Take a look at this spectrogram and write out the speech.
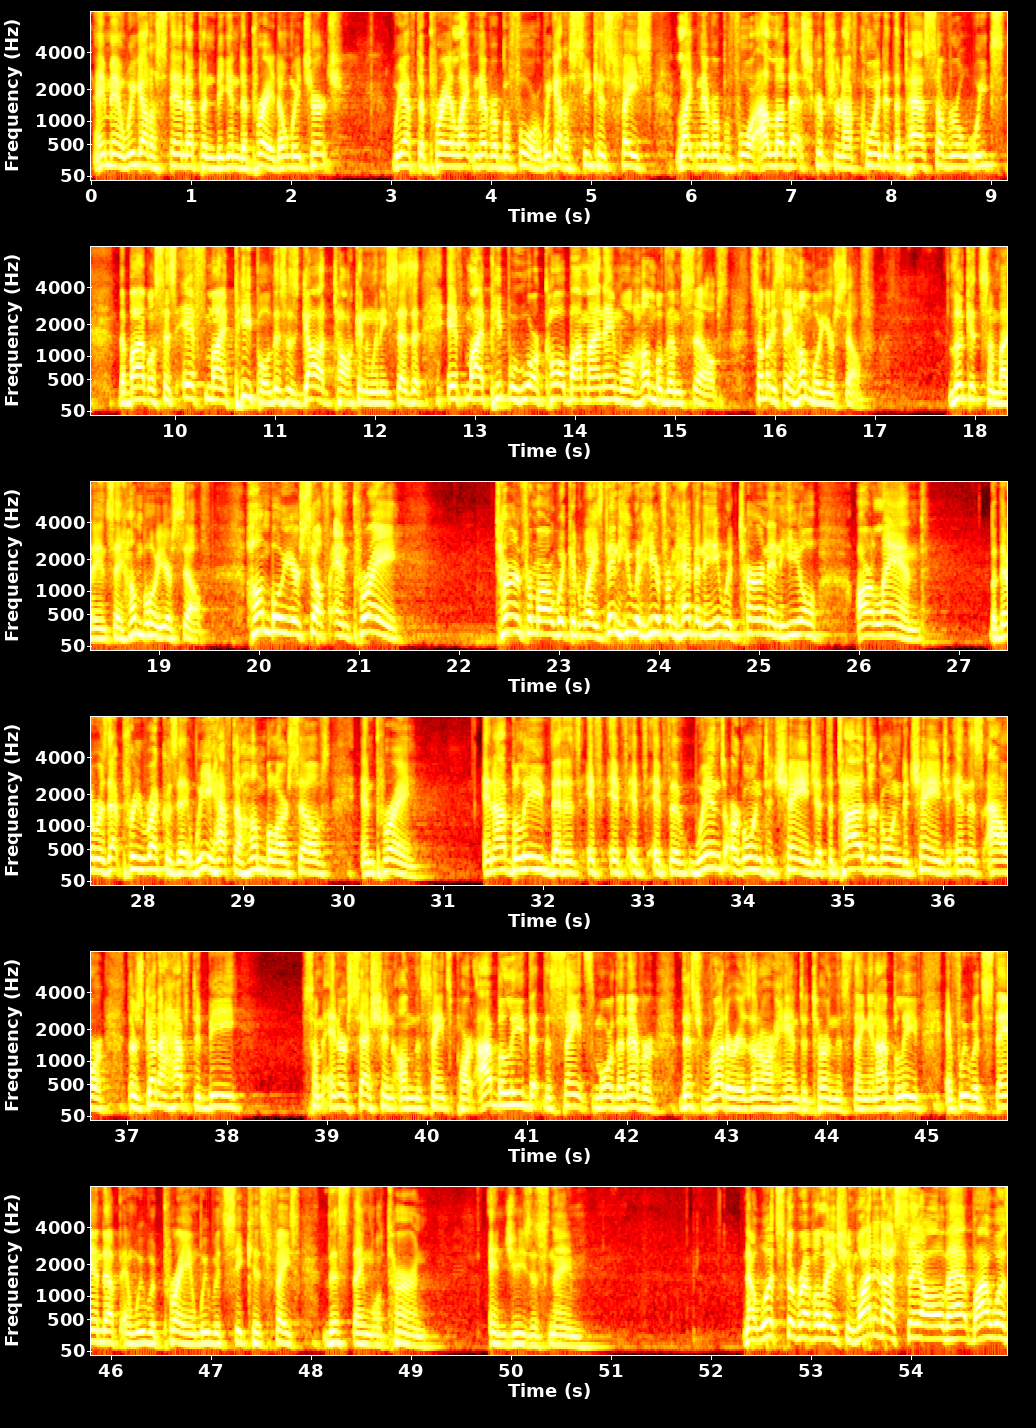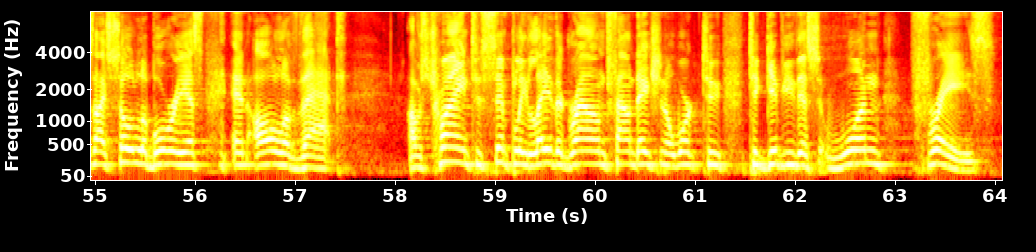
Amen. We got to stand up and begin to pray, don't we, church? We have to pray like never before. We got to seek his face like never before. I love that scripture and I've coined it the past several weeks. The Bible says, If my people, this is God talking when he says it, if my people who are called by my name will humble themselves. Somebody say, Humble yourself. Look at somebody and say, Humble yourself. Humble yourself and pray. Turn from our wicked ways. Then he would hear from heaven and he would turn and heal our land. But there was that prerequisite. We have to humble ourselves and pray. And I believe that if, if, if, if the winds are going to change, if the tides are going to change in this hour, there's going to have to be some intercession on the saints' part. I believe that the saints, more than ever, this rudder is in our hand to turn this thing. And I believe if we would stand up and we would pray and we would seek his face, this thing will turn in Jesus' name. Now, what's the revelation? Why did I say all that? Why was I so laborious in all of that? I was trying to simply lay the ground foundational work to, to give you this one phrase,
